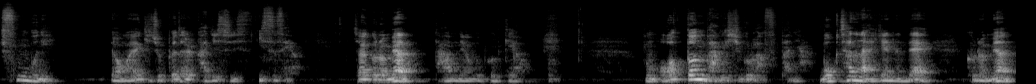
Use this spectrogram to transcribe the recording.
충분히 영어의 기초 뼈대를 가질 수 있, 있으세요. 자, 그러면 다음 내용도 볼게요. 그럼 어떤 방식으로 학습하냐? 목차는 알겠는데, 그러면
